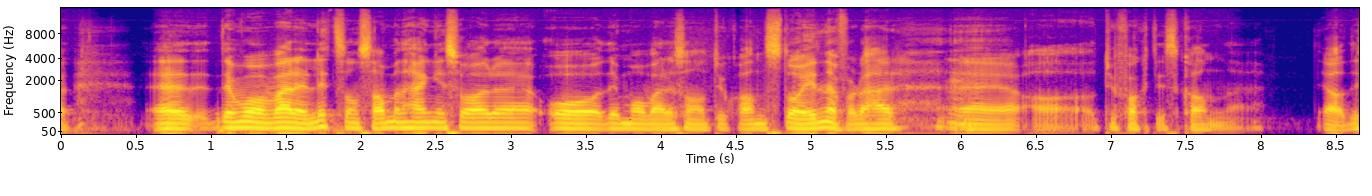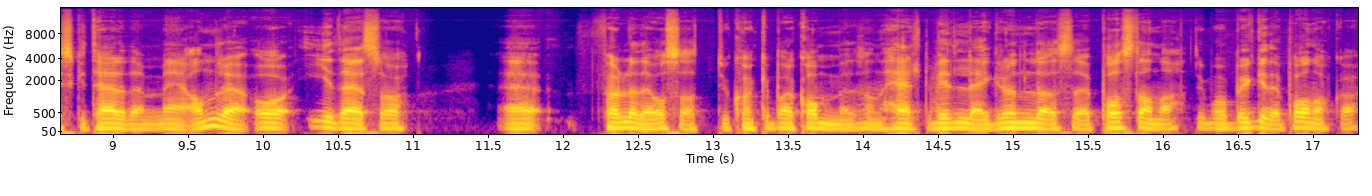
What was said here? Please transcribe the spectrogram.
uh, det må være litt sånn sammenheng i svaret, og det må være sånn at du kan stå inne for det her. Eh, at du faktisk kan ja, diskutere det med andre. Og i det så følger det også at du kan ikke bare komme med sånn helt ville, grunnløse påstander. Du må bygge det på noe.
